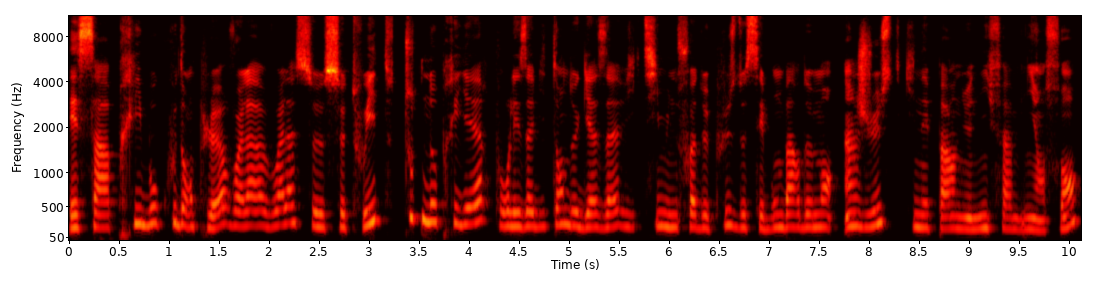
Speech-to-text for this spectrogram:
et ça a pris beaucoup d'ampleur. Voilà, voilà ce, tweet. Toutes nos prières pour les habitants de Gaza, victimes une fois de plus de ces bombardements injustes qui n'épargnent ni femmes ni enfants.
